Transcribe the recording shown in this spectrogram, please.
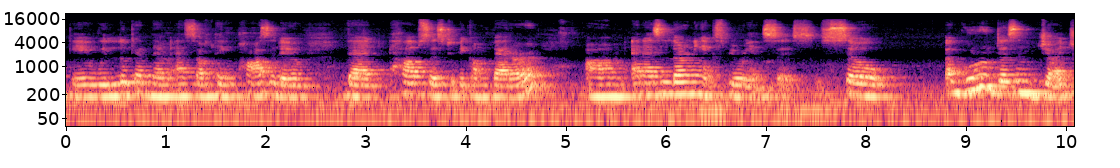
okay? We look at them as something positive that helps us to become better um, and as learning experiences. So a guru doesn't judge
